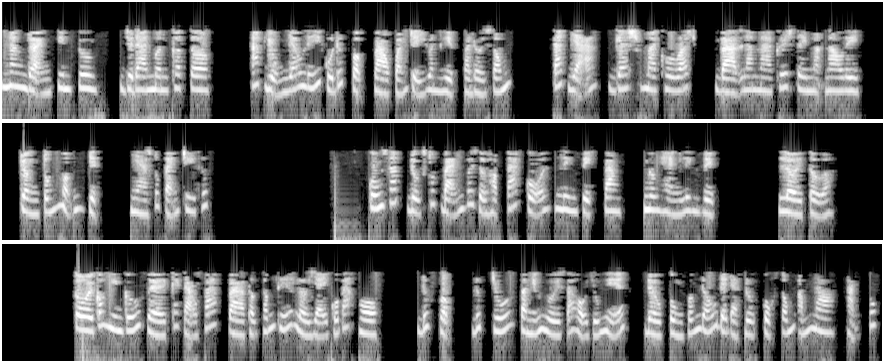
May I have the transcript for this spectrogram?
Năng đoạn kim cương, The Carter, áp dụng giáo lý của Đức Phật vào quản trị doanh nghiệp và đời sống. Tác giả Gash Michael Rush và Lama Christy McNally, Trần Tuấn Mẫn dịch, nhà xuất bản tri thức. Cuốn sách được xuất bản với sự hợp tác của Liên Việt Văn, Ngân hàng Liên Việt. Lời tựa Tôi có nghiên cứu về các đạo Pháp và thật thấm thía lời dạy của bác Hồ. Đức Phật, Đức Chúa và những người xã hội chủ nghĩa đều cùng phấn đấu để đạt được cuộc sống ấm no, hạnh phúc.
